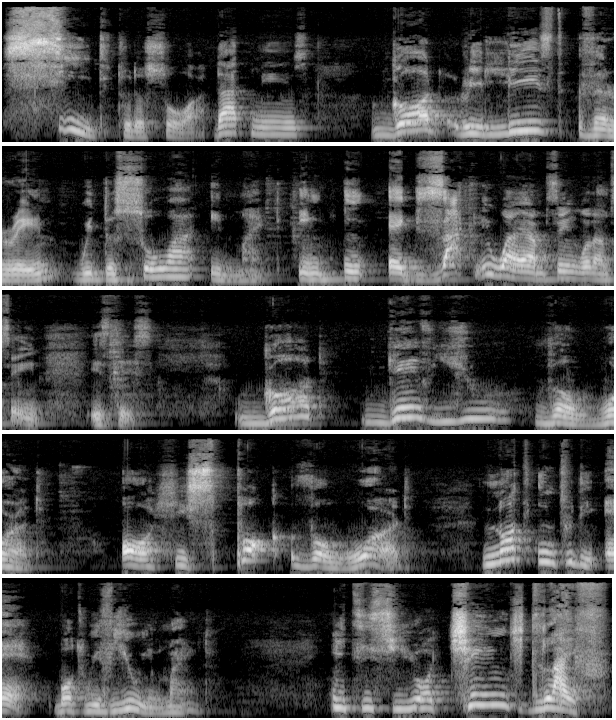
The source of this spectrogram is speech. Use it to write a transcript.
seed to the sower. That means God released the rain with the sower in mind. In, in exactly why I'm saying what I'm saying is this God gave you the word, or He spoke the word, not into the air, but with you in mind. It is your changed life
